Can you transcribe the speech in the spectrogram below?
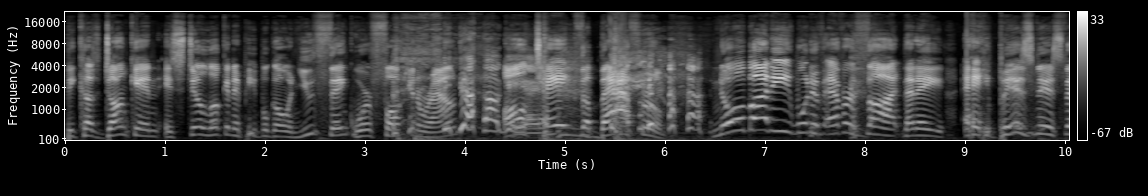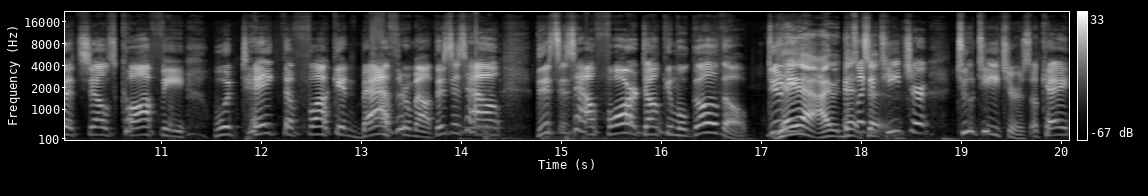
because Dunkin' is still looking at people going, "You think we're fucking around? Yeah, okay, I'll yeah, yeah. take the bathroom." Nobody would have ever thought that a a business that sells coffee would take the fucking bathroom out. This is how. This is how far Dunkin' will go, though. Do Yeah, yeah, I- it's like a a- teacher, two teachers, okay?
